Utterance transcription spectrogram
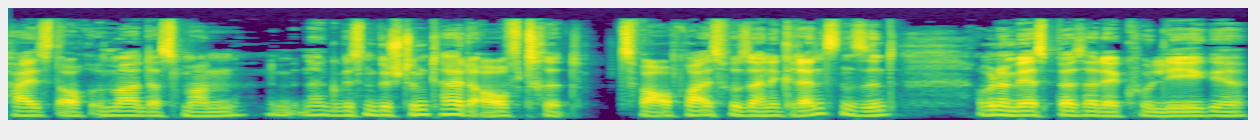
heißt auch immer, dass man mit einer gewissen Bestimmtheit auftritt. Zwar auch weiß, wo seine Grenzen sind, aber dann wäre es besser, der Kollege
